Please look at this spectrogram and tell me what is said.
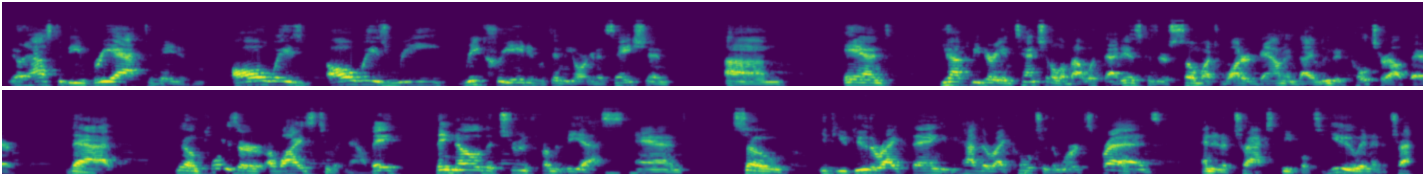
you know, it has to be reactivated, always, always re recreated within the organization. Um, and you have to be very intentional about what that is because there's so much watered down and diluted culture out there that you know employees are, are wise to it now. They they know the truth from the bs and So if you do the right thing, if you have the right culture, the word spreads and it attracts people to you and it attracts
